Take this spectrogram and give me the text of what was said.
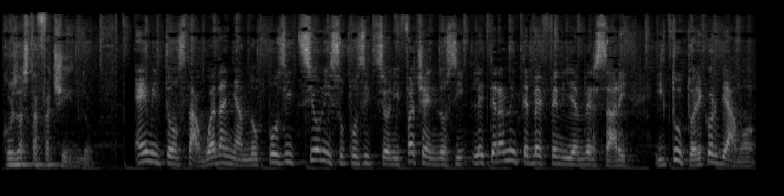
cosa sta facendo. Hamilton sta guadagnando posizioni su posizioni facendosi letteralmente beffe degli avversari, il tutto ricordiamo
